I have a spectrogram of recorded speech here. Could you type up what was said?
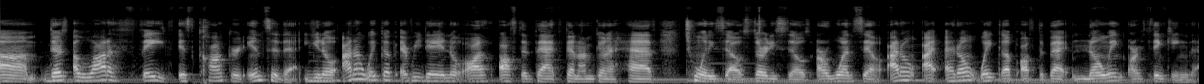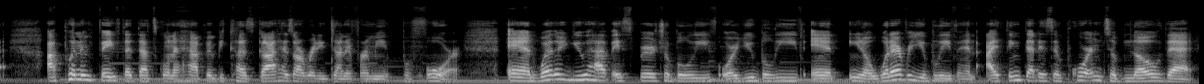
um, there's a lot of faith is conquered into that. You know, I don't wake up every day and know off, off the back that I'm gonna have 20 sales, 30 sales, or one sale. I don't, I, I don't wake up off the bat knowing or thinking that. I put in faith that that's to happen because God has already done it for me before. And whether you have a spiritual belief or you believe in, you know, whatever you believe in, I think that it's important to know that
